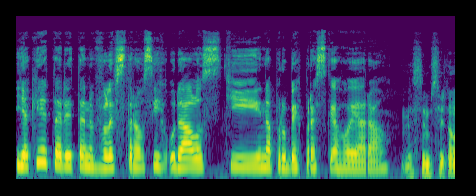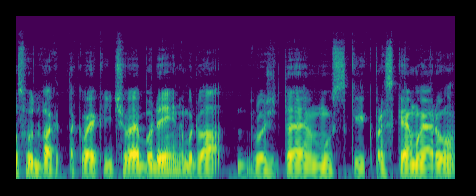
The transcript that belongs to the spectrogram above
Jaký je tedy ten vliv strahovských událostí na průběh Pražského jara? Myslím si, že tam jsou dva takové klíčové body, nebo dva důležité musky k Pražskému jaru.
